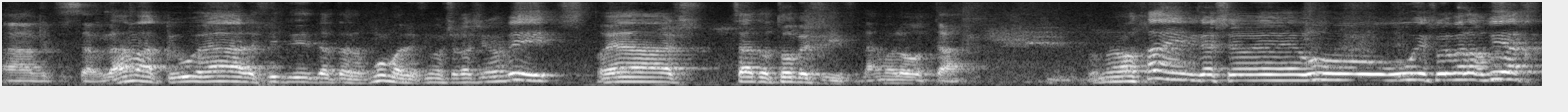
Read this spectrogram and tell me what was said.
אהב את עשיו. למה? כי הוא היה, לפי דת התחמומה, לפי מה שרש"י מביא, הוא היה צד אותו בפיו. למה לא אותה? הוא אומר החיים, בגלל שהוא, יש לו מה להרוויח.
